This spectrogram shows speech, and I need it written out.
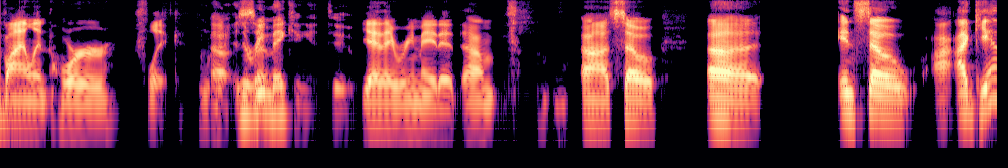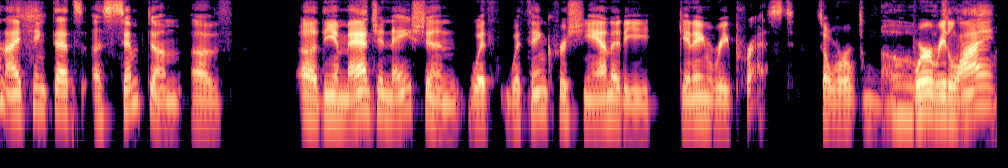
violent horror flick. Okay. uh, and they're so- remaking it too. Yeah, they remade it. Um, uh, so, uh, and so I again, I think that's a symptom of uh, the imagination with within Christianity getting repressed. So we're Oh, we're that's a good relying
